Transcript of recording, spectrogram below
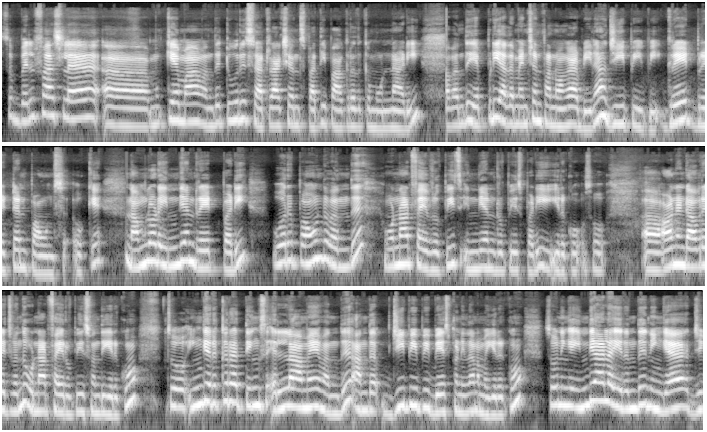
ஸோ பெல்ஃபாஸ்டில் முக்கியமாக வந்து டூரிஸ்ட் அட்ராக்ஷன்ஸ் பற்றி பார்க்குறதுக்கு முன்னாடி வந்து எப்படி அதை மென்ஷன் பண்ணுவாங்க அப்படின்னா GBP Great Britain pounds okay நம்மளோட இந்தியன் ரேட் படி ஒரு பவுண்டு வந்து one nought five rupees Indian rupees படி இருக்கும். ஸோ ஆன் அண்ட் ஆவரேஜ் வந்து ஒன் நாட் ஃபைவ் ருபீஸ் வந்து இருக்கும். ஸோ இங்கே இருக்கிற திங்ஸ் எல்லாமே வந்து அந்த ஜிபிபி பேஸ் பண்ணி தான் நம்ம இருக்கும். ஸோ நீங்கள் இந்தியாவில் இருந்து நீங்கள் ஜி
